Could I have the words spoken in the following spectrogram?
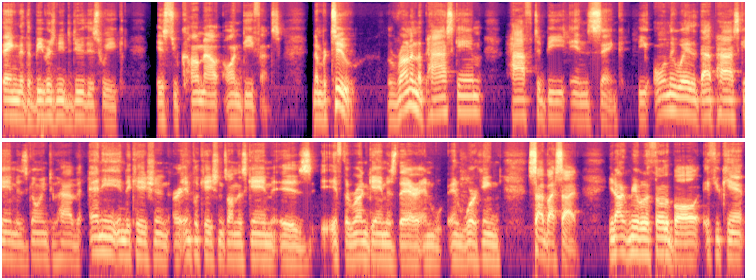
thing that the Beavers need to do this week is to come out on defense. Number two, the run and the pass game have to be in sync. The only way that that pass game is going to have any indication or implications on this game is if the run game is there and and working side by side. You're not going to be able to throw the ball if you can't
